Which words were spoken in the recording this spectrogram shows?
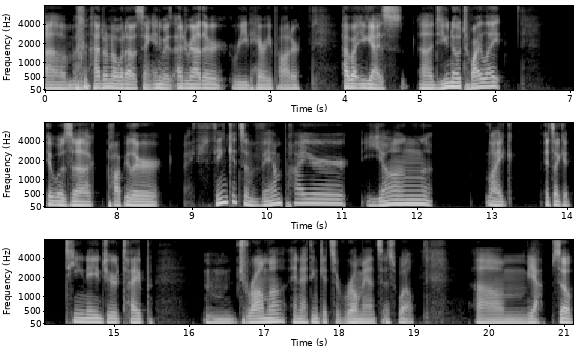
um, I don't know what I was saying. Anyways, I'd rather read Harry Potter. How about you guys? Uh, do you know Twilight? It was a popular, I think it's a vampire young, like, it's like a teenager type um, drama, and I think it's a romance as well. Um, yeah. So,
